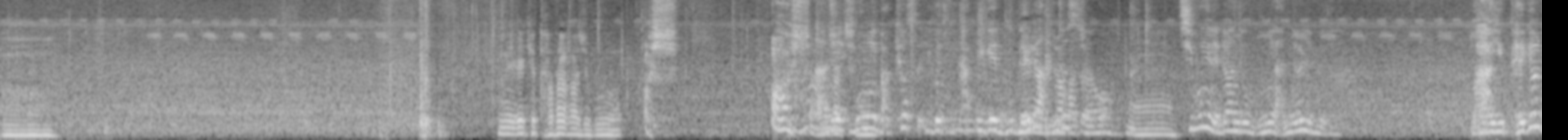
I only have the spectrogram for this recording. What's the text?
아. 근데 이렇게 닫아가지고 아씨. 아씨 안 아니, 닫히네. 문이 막혔어. 이거 지금 다, 이게 누- 내려앉았어요. 아, 지붕이 내려앉고 문이 안 열립니다. 와, 이 백열,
